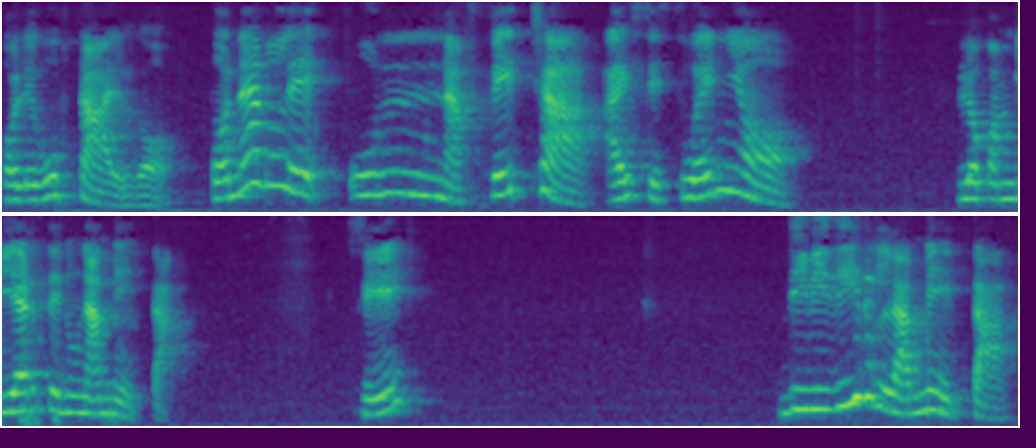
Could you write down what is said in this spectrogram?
o le gusta algo. Ponerle una fecha a ese sueño lo convierte en una meta. ¿Sí? Dividir la meta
